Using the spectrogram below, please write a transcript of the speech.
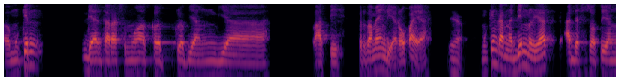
eh, mungkin di antara semua klub-klub yang dia latih terutama yang di Eropa ya Iya. mungkin karena dia melihat ada sesuatu yang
